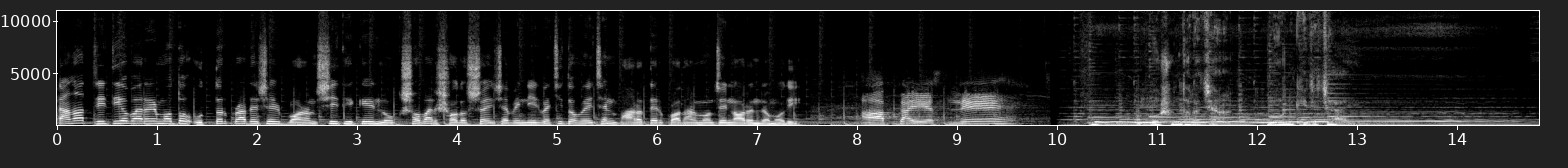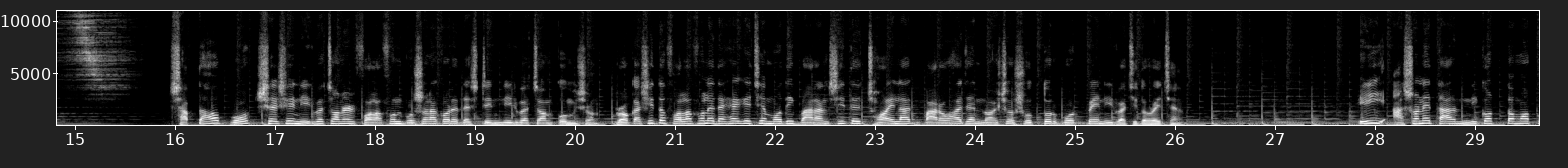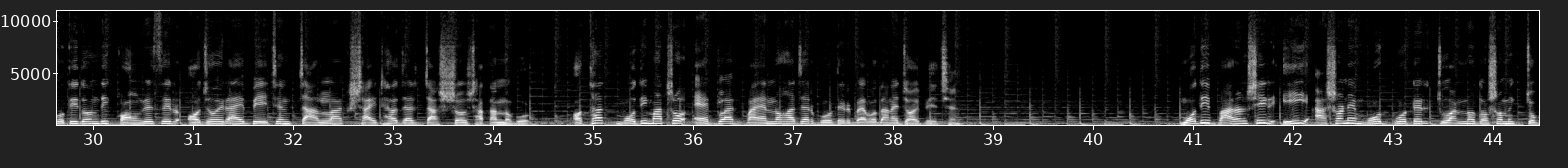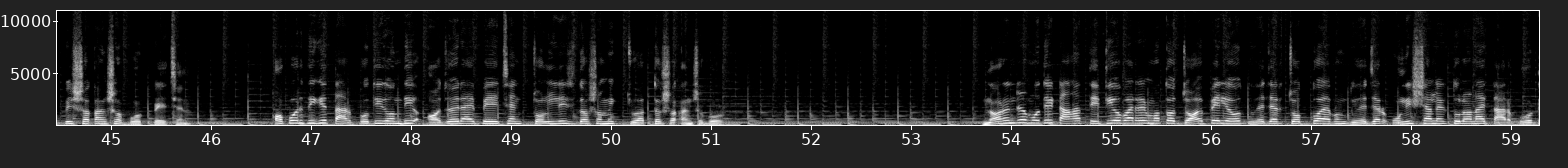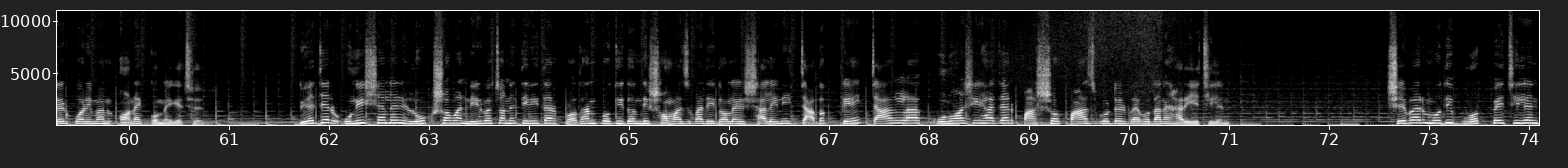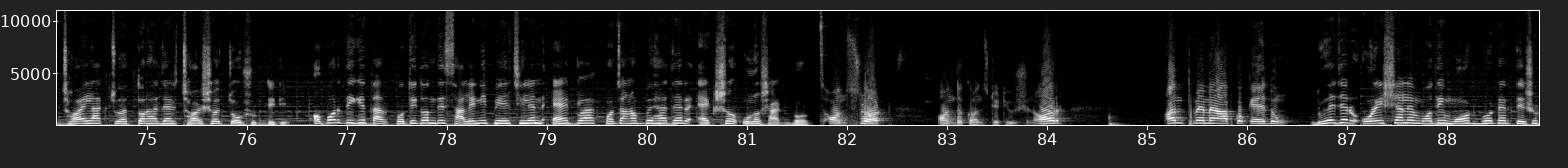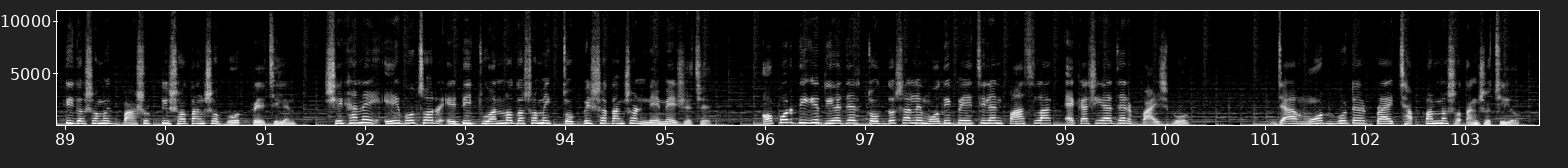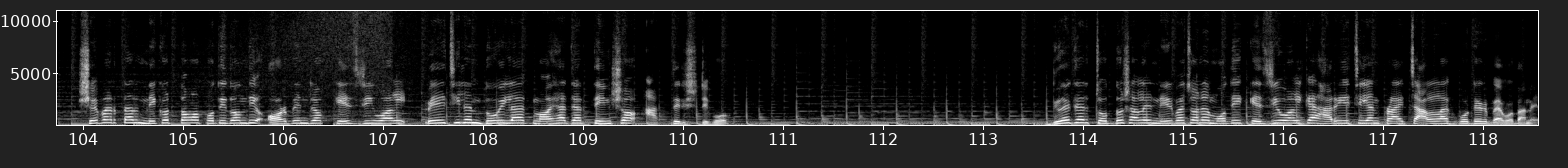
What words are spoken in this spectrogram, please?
টানা তৃতীয়বারের মতো উত্তরপ্রদেশের বারাণসী থেকে লোকসভার সদস্য হিসেবে নির্বাচিত হয়েছেন ভারতের প্রধানমন্ত্রী নরেন্দ্র মোদী आपका ये स्नेह বসুন্ধরা চা মন কিছু চায় সপ্তাহ ভোট শেষে নির্বাচনের ফলাফল ঘোষণা করে দেশটির নির্বাচন কমিশন প্রকাশিত ফলাফলে দেখা গেছে মোদী বারাণসীতে ছয় লাখ বারো হাজার নয়শো সত্তর ভোট পেয়ে নির্বাচিত হয়েছেন এই আসনে তার নিকটতম প্রতিদ্বন্দ্বী কংগ্রেসের অজয় রায় পেয়েছেন চার লাখ ষাট হাজার চারশো সাতান্ন ভোট। অর্থাৎ মোদী মাত্র এক লাখ বায়ান্ন হাজার ভোটের ব্যবধানে জয় পেয়েছেন। মোদী বারাণসীর এই আসনে মোট ভোটের চুয়ান্ন দশমিক চব্বিশ শতাংশ ভোট পেয়েছেন। অপরদিকে তার প্রতিদ্বন্দ্বী অজয় রায় পেয়েছেন চল্লিশ দশমিক চুয়াত্তর শতাংশ ভোট। নরেন্দ্র মোদী টানা তৃতীয়বারের মতো জয় পেলেও দুই হাজার চোদ্দ এবং দুহাজার উনিশ সালের তুলনায় তার ভোটের পরিমাণ অনেক কমে গেছে। দুই হাজার উনিশ সালের লোকসভা নির্বাচনে তিনি তার প্রধান প্রতিদ্বন্দ্বী সমাজবাদী দলের শালিনী যাদবকে চার লাখ উনআশি হাজার পাঁচশো পাঁচ ভোটের ব্যবধানে হারিয়েছিলেন। সেবার মোদী ভোট পেয়েছিলেন ছয় লাখ চুয়াত্তর হাজার ছয়শো চৌষট্টিটি। অপরদিকে তার প্রতিদ্বন্দ্বী শালিনী পেয়েছিলেন এক লাখ পঁচানব্বই হাজার একশো উনষাট ভোট। Onslaught on the constitution और अंत में मैं आपको कह दूं দু সালে মোদী মোট ভোটের তেষট্টি দশমিক বাষট্টি শতাংশ ভোট পেয়েছিলেন সেখানে এ বছর এটি চুয়ান্ন দশমিক চব্বিশ শতাংশ নেমে এসেছে অপরদিকে দুই সালে মোদী পেয়েছিলেন পাঁচ লাখ একাশি হাজার বাইশ ভোট যা মোট ভোটের প্রায় ছাপ্পান্ন শতাংশ ছিল সেবার তার নিকটতম প্রতিদ্বন্দ্বী অরবিন্দ কেজরিওয়াল পেয়েছিলেন দুই লাখ নয় হাজার তিনশো আটত্রিশটি ভোট দু হাজার চোদ্দ সালের নির্বাচনে মোদী কেজরিওয়ালকে হারিয়েছিলেন প্রায় চার লাখ ভোটের ব্যবধানে।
